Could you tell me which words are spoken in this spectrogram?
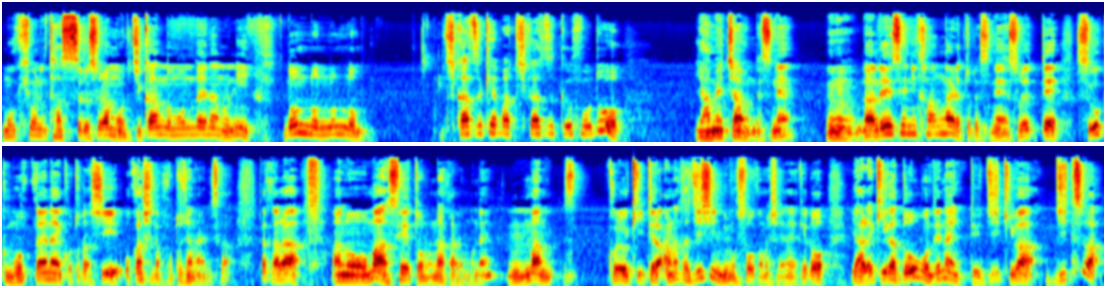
目標に達する。それはもう時間の問題なのにどんどんどんどん近づけば近づくほどやめちゃうんですね。うん、だから冷静に考えるとですねそれってすごくもったいないことだしおかしなことじゃないですか。だからあの、まあ、生徒の中でもね、うん。まあ、これを聞いてるあなた自身にもそうかもしれないけどやる気がどうも出ないっていう時期は実は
